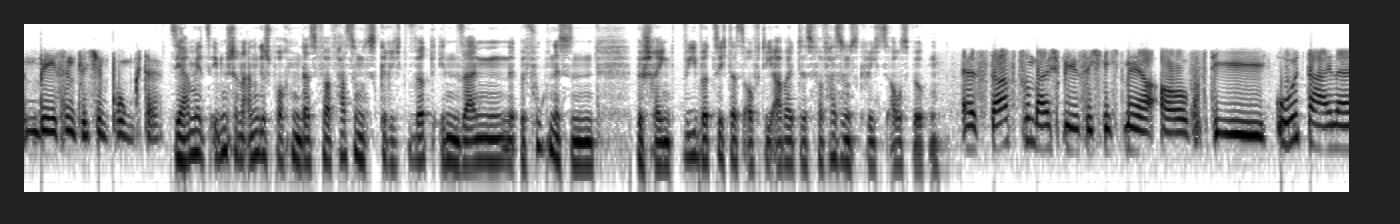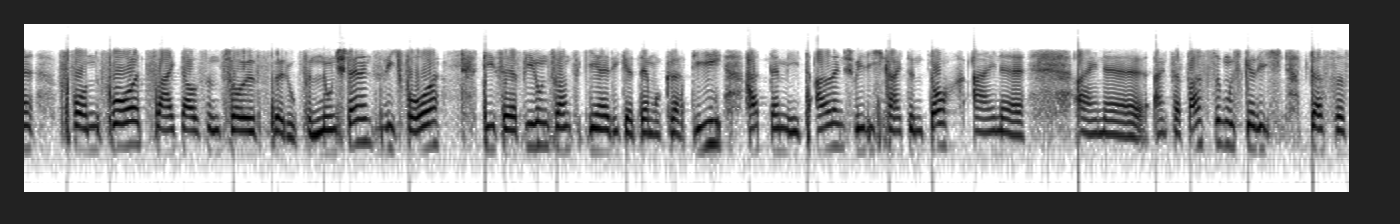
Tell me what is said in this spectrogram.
wesentlichen Punkte. Sie haben jetzt eben schon angesprochen, das Verfassungsgericht wird in seinen Befugnissen beschränkt. Wie wird sich das auf die Arbeit des Verfassungsgerichts auswirken? Es darf zum Beispiel sich nicht mehr auf die Urteile von vor 2012 berufen. Nun stellen Sie sich vor, diese 24-jährige Demokratie hatte mit allen Schwierigkeiten doch eine, eine, ein Verfassungsgericht, das das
